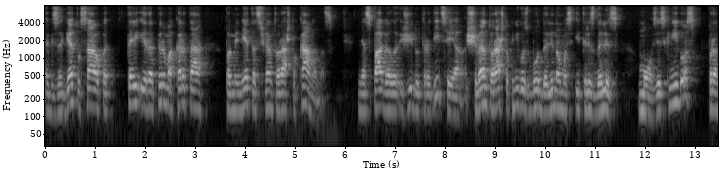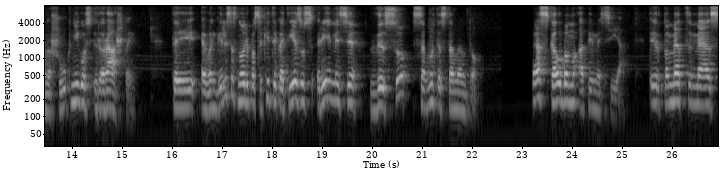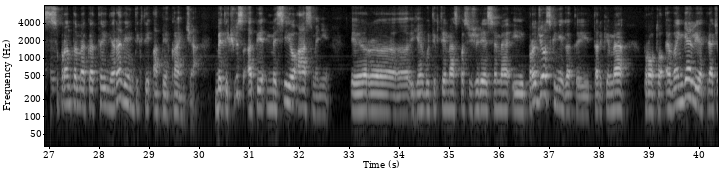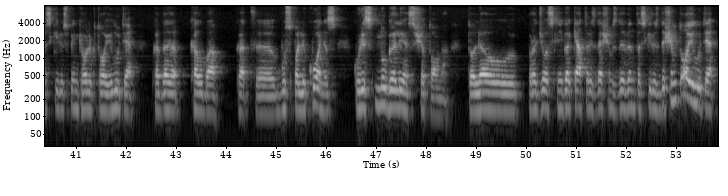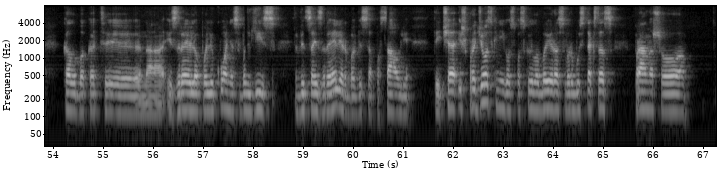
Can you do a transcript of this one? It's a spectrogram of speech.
egzegetų savo, kad tai yra pirmą kartą paminėtas švento rašto kanonas. Nes pagal žydų tradiciją švento rašto knygos buvo dalinamos į tris dalis - Mozės knygos, pranašų knygos ir raštai. Tai evangelistas nori pasakyti, kad Jėzus rėmėsi visų Senų testamentų. Mes kalbam apie Mesiją. Ir tuomet mes suprantame, kad tai nėra vien tik tai apie kančią, bet iš vis apie Mesijo asmenį. Ir e, jeigu tik tai mes pasižiūrėsime į pradžios knygą, tai tarkime, Proto Evangelija, trečias skyrius, penkioliktoji eilutė, kada kalba kad e, bus palikonis, kuris nugalės šetoną. Toliau pradžios knyga 49 skyrius 10 eilutė kalba, kad e, na, Izraelio palikonis valdys visą Izraelį arba visą pasaulį. Tai čia iš pradžios knygos paskui labai yra svarbus tekstas pranašo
